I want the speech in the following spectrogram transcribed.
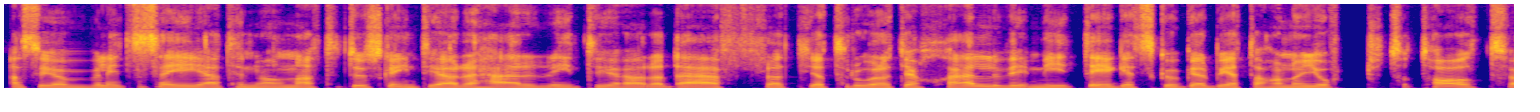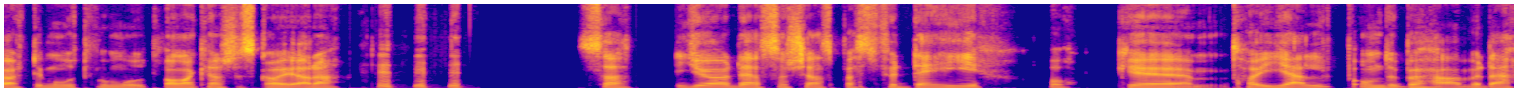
Alltså jag vill inte säga till någon att du ska inte göra det här eller inte göra det, för att jag tror att jag själv i mitt eget skuggarbete har nog gjort totalt tvärt emot mot vad man kanske ska göra. så att gör det som känns bäst för dig och eh, ta hjälp om du behöver det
